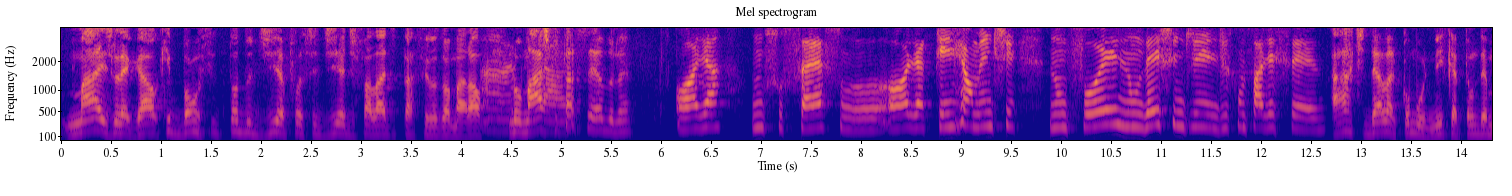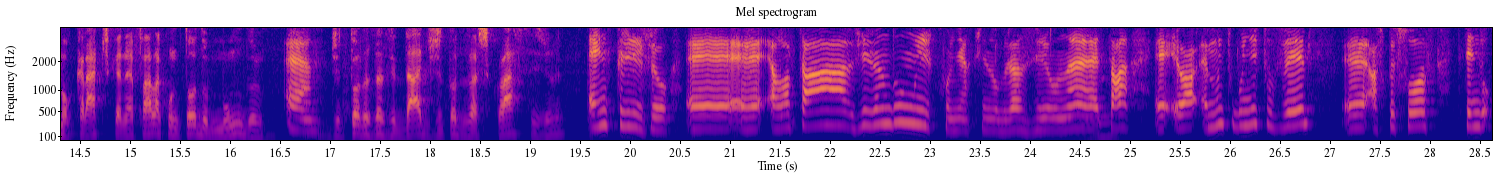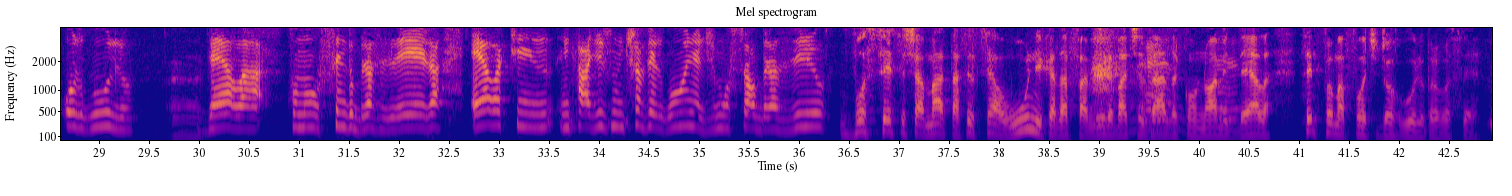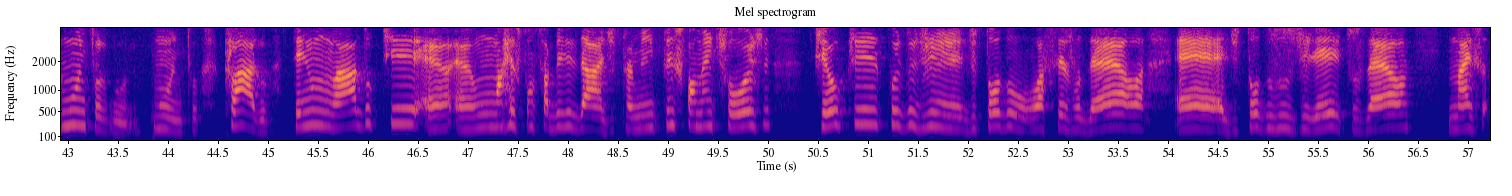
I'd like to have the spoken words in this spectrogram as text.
mais legal, que bom se todo dia fosse dia de falar de Tarsila do Amaral. Ah, no MASP verdade. está sendo, né? Olha, um sucesso. Olha, quem realmente não foi, não deixem de, de comparecer. A arte dela comunica, é tão democrática, né? Fala com todo mundo, É. de todas as idades, de todas as classes, né? É incrível. É, é, ela está virando um ícone aqui no Brasil, né? Tá, é, é muito bonito ver é, as pessoas tendo orgulho dela como sendo brasileira. Ela que em- Paris não tinha vergonha de mostrar o Brasil. Você se chamar Tarsila, ser a única da família batizada É, com o nome dela, sempre foi uma fonte de orgulho para você. Muito orgulho, muito. Claro, tem um lado que é, é uma responsabilidade para mim, principalmente hoje, que eu que cuido de, de todo o acervo dela, é, de todos os direitos dela, mas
